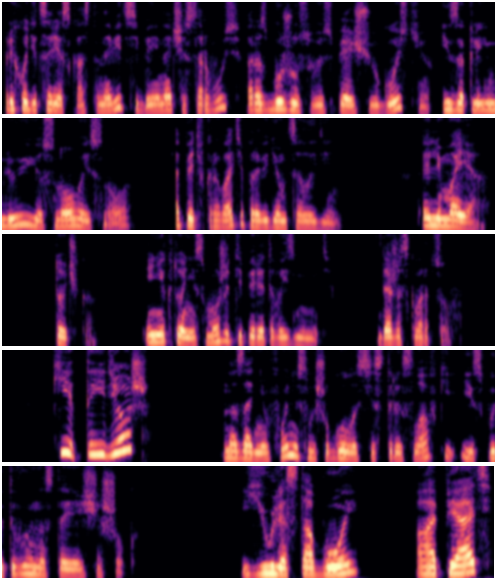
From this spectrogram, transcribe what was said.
Приходится резко остановить себя, иначе сорвусь, разбужу свою спящую гостью и заклеймлю ее снова и снова. Опять в кровати проведем целый день. Элли моя. Точка. И никто не сможет теперь этого изменить. Даже Скворцов. «Кит, ты идешь?» На заднем фоне слышу голос сестры Славки и испытываю настоящий шок. «Юля с тобой? А опять?»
